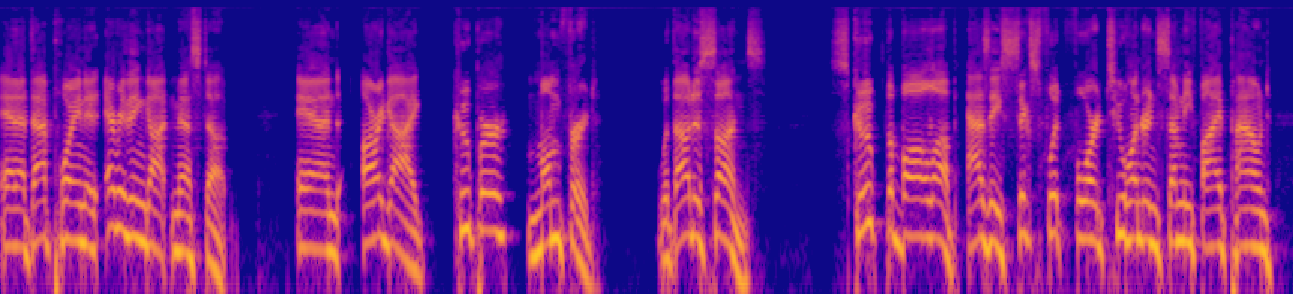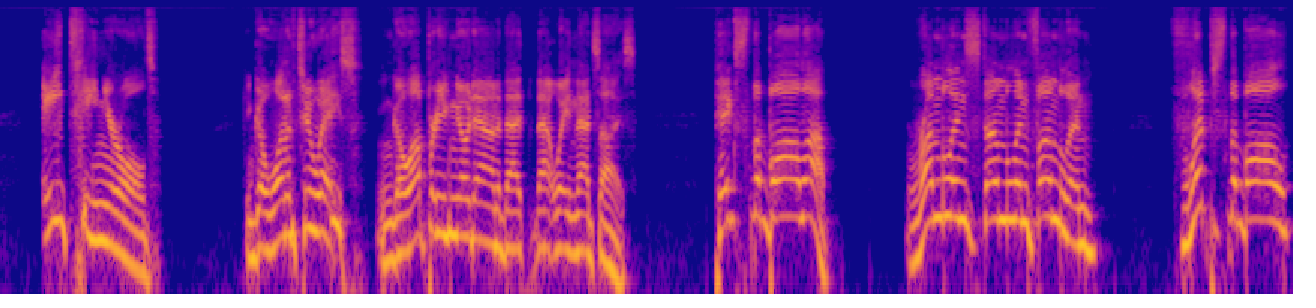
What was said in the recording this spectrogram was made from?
and at that point, it, everything got messed up. And our guy Cooper Mumford, without his sons, scooped the ball up as a six foot four, 275 pound, 18 year old. Can go one of two ways. You can go up or you can go down at that, that weight and that size. Picks the ball up, rumbling, stumbling, fumbling, flips the ball,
